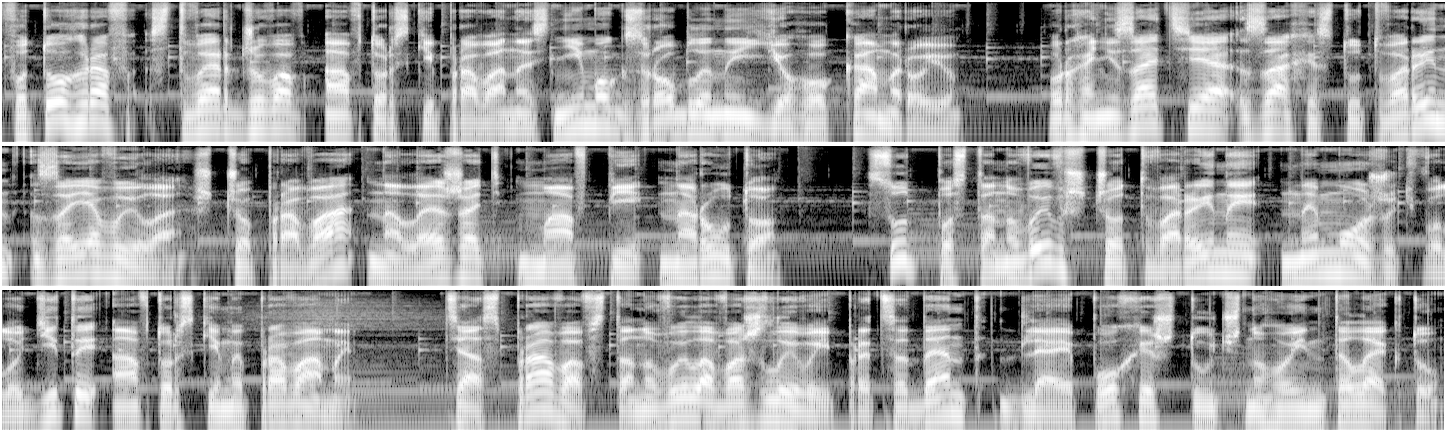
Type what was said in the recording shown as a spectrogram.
Фотограф стверджував авторські права на знімок, зроблений його камерою. Організація захисту тварин заявила, що права належать мавпі Наруто. Суд постановив, що тварини не можуть володіти авторськими правами. Ця справа встановила важливий прецедент для епохи штучного інтелекту.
